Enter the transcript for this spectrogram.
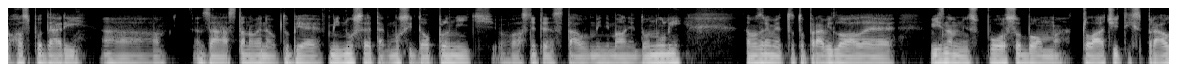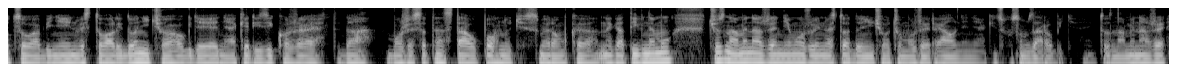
hospodári za stanovené obdobie v minuse, tak musí doplniť vlastne ten stav minimálne do nuly. Samozrejme, toto pravidlo ale významným spôsobom tlačí tých správcov, aby neinvestovali do ničoho, kde je nejaké riziko, že teda môže sa ten stav pohnúť smerom k negatívnemu, čo znamená, že nemôžu investovať do ničoho, čo môže reálne nejakým spôsobom zarobiť. To znamená, že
